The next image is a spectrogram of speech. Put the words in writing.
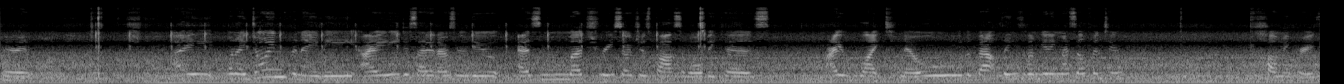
Very long. I when I joined the Navy, I decided I was going to do as much research as possible because I like to know about things that I'm getting myself into. Call me crazy.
